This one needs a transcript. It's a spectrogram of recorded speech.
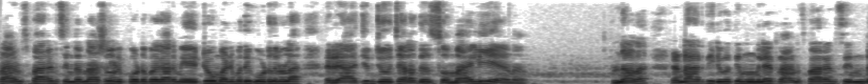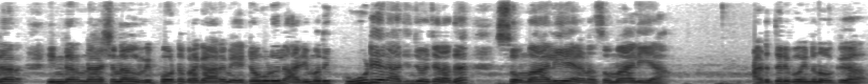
ട്രാൻസ്പാരൻസ് ഇന്റർനാഷണൽ റിപ്പോർട്ട് പ്രകാരം ഏറ്റവും അഴിമതി കൂടുതലുള്ള രാജ്യം ചോദിച്ചാൽ അത് സൊമാലിയയാണ് എന്നാണ് രണ്ടായിരത്തി ഇരുപത്തി മൂന്നിലെ ട്രാൻസ്പാരൻസ് ഇന്റർ ഇന്റർനാഷണൽ റിപ്പോർട്ട് പ്രകാരം ഏറ്റവും കൂടുതൽ അഴിമതി കൂടിയ രാജ്യം ചോദിച്ചാൽ അത് സൊമാലിയയാണ് സൊമാലിയ. അടുത്തൊരു പോയിന്റ് നോക്കുക.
